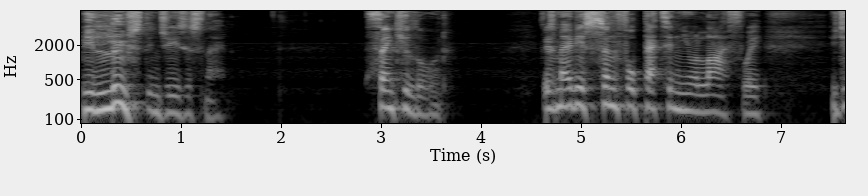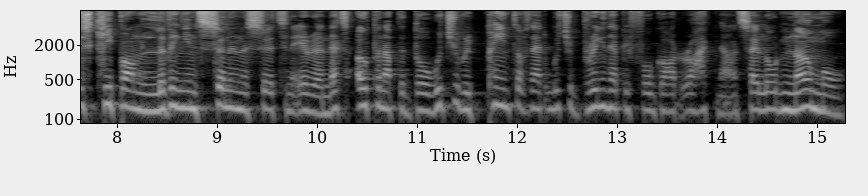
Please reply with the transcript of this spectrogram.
be loosed in Jesus' name. Thank you, Lord. There's maybe a sinful pattern in your life where you just keep on living in sin in a certain area, and that's open up the door. Would you repent of that? Would you bring that before God right now and say, Lord, no more?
